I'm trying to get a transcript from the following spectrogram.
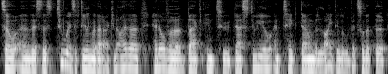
So uh, there's there's two ways of dealing with that. I can either head over back into DAZ Studio and take down the light a little bit so that the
